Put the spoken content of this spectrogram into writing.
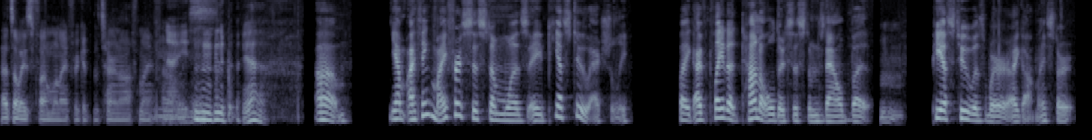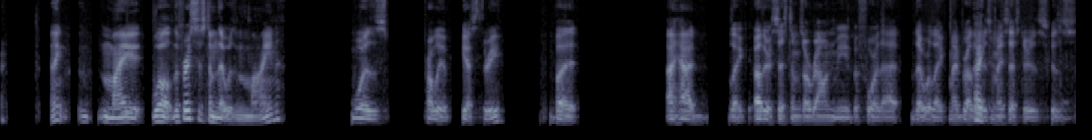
That's always fun when I forget to turn off my phone. Nice. Yeah. um, yeah, I think my first system was a PS2 actually. Like I've played a ton of older systems now, but Mhm. PS2 was where I got my start. I think my well, the first system that was mine was probably a PS3, but I had like other systems around me before that that were like my brothers and my sisters because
